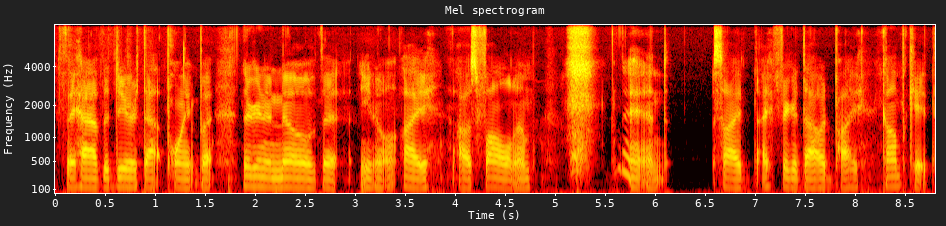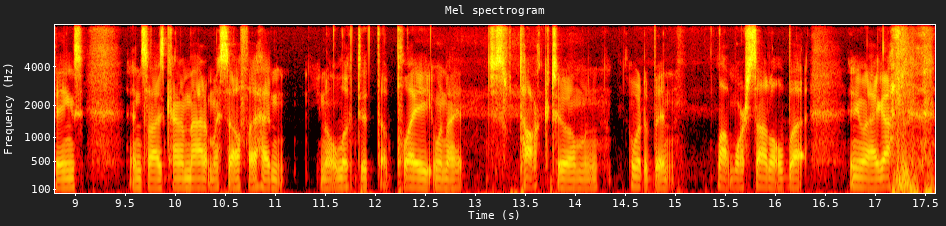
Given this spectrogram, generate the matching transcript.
if they have the deer at that point, but they're gonna know that you know I I was following them, and so I I figured that would probably complicate things, and so I was kind of mad at myself I hadn't you know looked at the plate when I just talked to him and it would have been a lot more subtle. But anyway, I got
